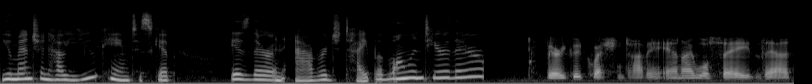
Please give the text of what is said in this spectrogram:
You mentioned how you came to Skip. Is there an average type of volunteer there? Very good question, Tavi. And I will say that,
